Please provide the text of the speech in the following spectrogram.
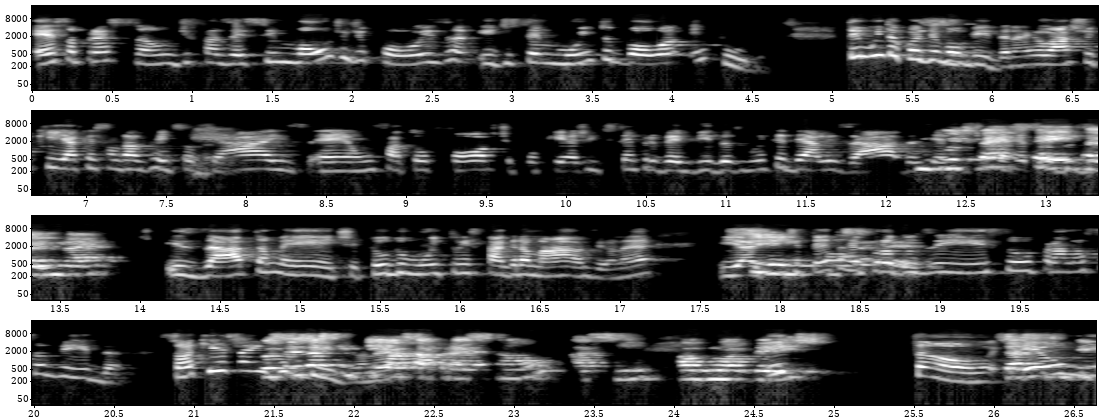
essa pressão de fazer esse monte de coisa e de ser muito boa em tudo tem muita coisa envolvida, né? Eu acho que a questão das redes sociais é um fator forte, porque a gente sempre vê vidas muito idealizadas. Muito e a gente perfeitas, né? Exatamente, tudo muito instagramável, né? E a Sim, gente tenta reproduzir isso para nossa vida. Só que isso é impossível, Você já sentiu né? essa pressão, assim, alguma vez? Então, eu me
